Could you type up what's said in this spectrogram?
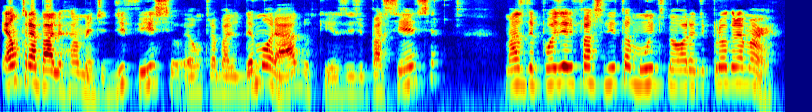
É um trabalho realmente difícil, é um trabalho demorado, que exige paciência, mas depois ele facilita muito na hora de programar.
